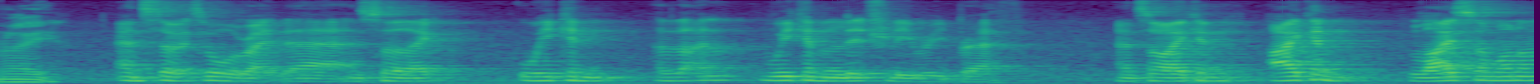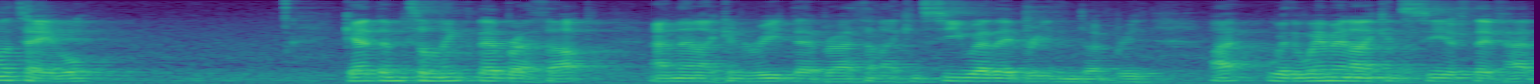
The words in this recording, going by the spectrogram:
Right. And so it's all right there. And so like we can we can literally read breath. And so I can I can lie someone on the table, get them to link their breath up, and then I can read their breath and I can see where they breathe and don't breathe. I, with women, I can see if they've had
